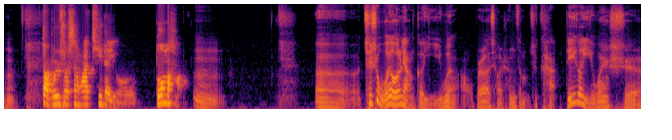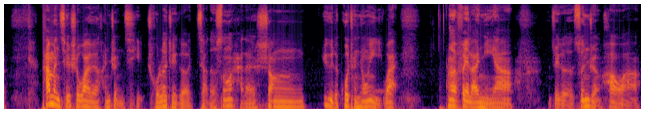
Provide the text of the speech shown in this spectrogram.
嗯，倒不是说申花踢的有多么好。嗯，呃，其实我有两个疑问啊，我不知道小陈怎么去看。第一个疑问是，他们其实外援很整齐，除了这个贾德松还在伤愈的过程中以外，那费莱尼呀，这个孙准浩啊，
